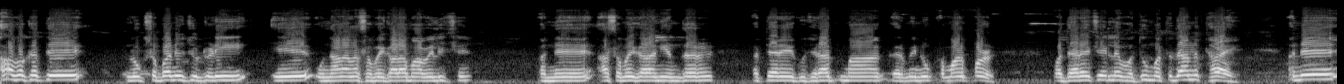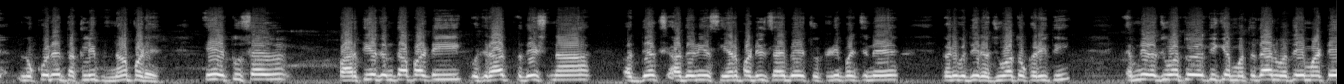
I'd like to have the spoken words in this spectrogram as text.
આ વખતે લોકસભાની ચૂંટણી એ ઉનાળાના સમયગાળામાં આવેલી છે અને આ સમયગાળાની અંદર અત્યારે ગુજરાતમાં ગરમીનું પ્રમાણ પણ વધારે છે એટલે વધુ મતદાન થાય અને લોકોને તકલીફ ન પડે, એ હેતુસર ભારતીય જનતા પાર્ટી ગુજરાત પ્રદેશના અધ્યક્ષ આદરણીય સી આર પાટીલ સાહેબે ચૂંટણી પંચને ઘણી બધી રજૂઆતો કરી હતી. એમની રજૂઆતો હતી કે મતદાન વધે માટે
